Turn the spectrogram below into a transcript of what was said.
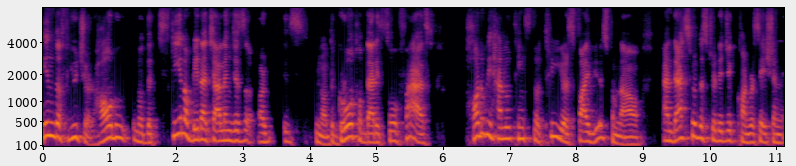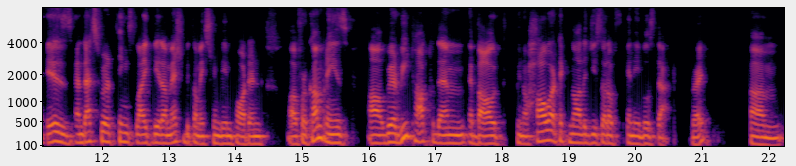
in the future? How do, you know, the scale of data challenges are, is, you know, the growth of that is so fast. How do we handle things for three years, five years from now? And that's where the strategic conversation is. And that's where things like data mesh become extremely important uh, for companies, uh, where we talk to them about, you know, how our technology sort of enables that, right? Um,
